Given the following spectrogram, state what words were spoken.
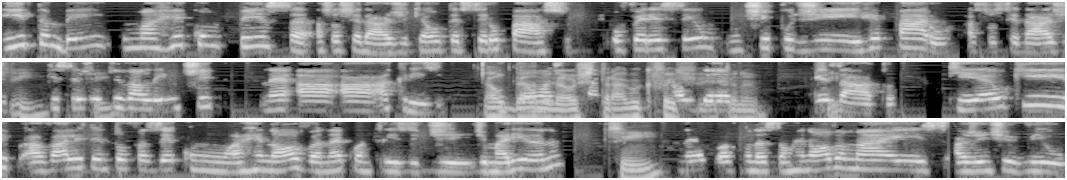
E também uma recompensa à sociedade, que é o terceiro passo oferecer um, tipo de reparo à sociedade sim, que seja equivalente né, à, à, à crise. Ao então, dano, né? Ao estrago que foi feito, dano. né? Exato. Que é o que a Vale tentou fazer com a Renova, né? Com a crise de, de Mariana. Sim. Né, com a Fundação Renova, mas a gente viu,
